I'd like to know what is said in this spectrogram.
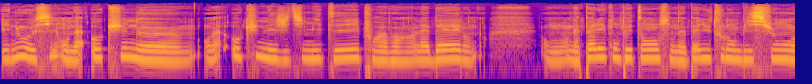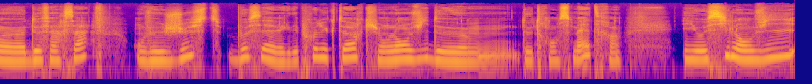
Et nous aussi, on n'a aucune, euh, aucune légitimité pour avoir un label. On n'a pas les compétences, on n'a pas du tout l'ambition de faire ça. On veut juste bosser avec des producteurs qui ont l'envie de, de transmettre et aussi l'envie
